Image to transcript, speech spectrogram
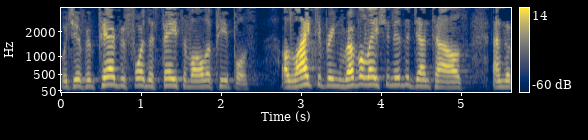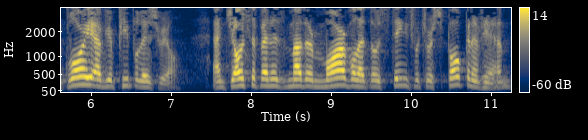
which you have prepared before the face of all the peoples, a light to bring revelation to the Gentiles and the glory of your people Israel. And Joseph and his mother marveled at those things which were spoken of him.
